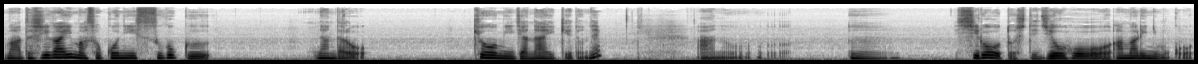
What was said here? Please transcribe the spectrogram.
まあ私が今そこにすごくなんだろう。興味じゃないけどね。あのうん。知ろうとして情報をあまりにもこ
